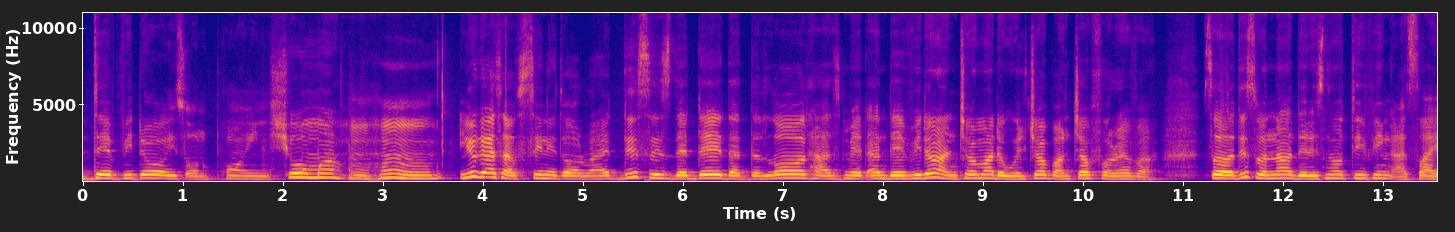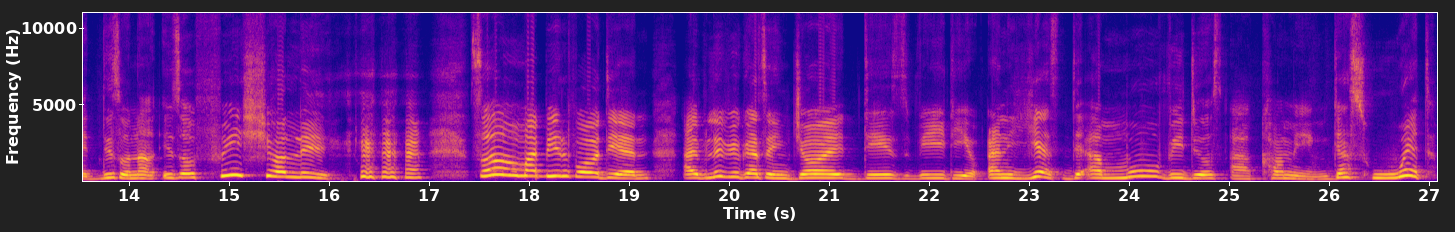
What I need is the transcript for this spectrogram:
Davido is on point. Chioma mm-hmm. you guys have seen it all right? This is the day that the lord has made and davido and chioma they will chop and chop forever so this one now there is no tipping aside. This one now is officially so my beautiful audience i believe you guys enjoyed this video. And yes there are more videos are coming. Just wait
